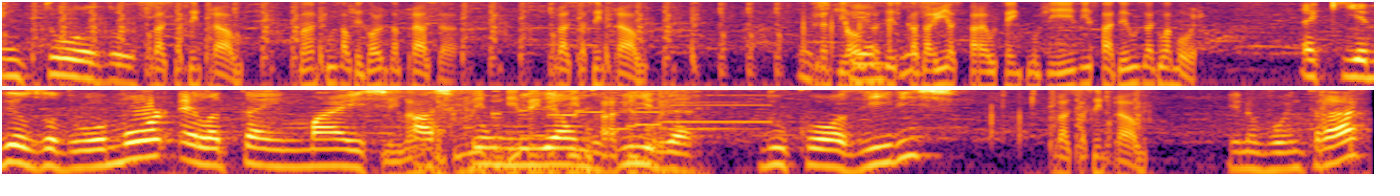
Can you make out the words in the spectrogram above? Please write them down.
em todos os. Aqui a deusa do amor, ela tem mais, acho que um milhão de vida do que o Osíris. Eu não vou entrar,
